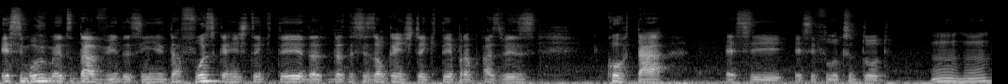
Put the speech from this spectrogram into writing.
esse movimento da vida, assim, da força que a gente tem que ter, da, da decisão que a gente tem que ter para às vezes cortar esse, esse fluxo todo. Uhum.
